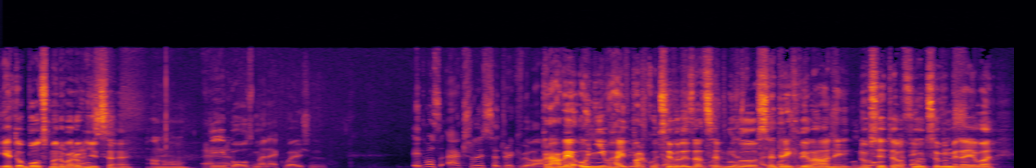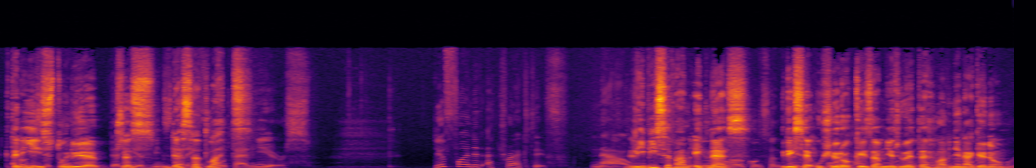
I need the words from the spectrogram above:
Je to Boltzmannova rovnice. Ano. Právě o ní v Hyde Parku civilizace mluvil Cedric Villani, nositel Fieldsovy medaile, který ji studuje přes 10 let. Líbí se vám i dnes, když se už roky zaměřujete hlavně na genom?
